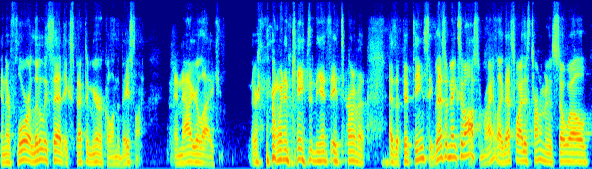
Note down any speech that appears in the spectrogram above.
and their floor literally said "Expect a miracle" on the baseline. And now you're like, they're they're winning games in the NCAA tournament as a 15 seed. But that's what makes it awesome, right? Like that's why this tournament is so well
